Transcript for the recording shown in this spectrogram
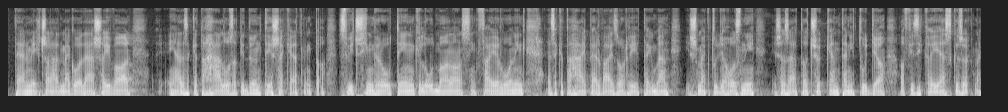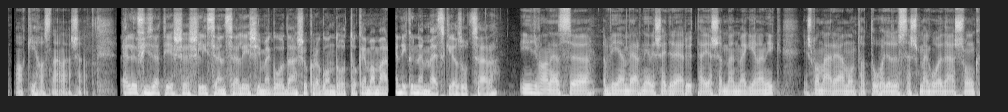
termékcsalád megoldásaival ilyen ezeket a hálózati döntéseket, mint a switching, routing, load balancing, firewalling, ezeket a hypervisor rétegben is meg tudja hozni, és ezáltal csökkenteni tudja a fizikai eszközöknek a kihasználását. Előfizetéses licenszelési megoldásokra gondoltok-e? Ma már enélkül nem mehetsz ki az utcára. Így van, ez a VMware-nél is egyre erőteljesebben megjelenik, és ma már elmondható, hogy az összes megoldásunk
